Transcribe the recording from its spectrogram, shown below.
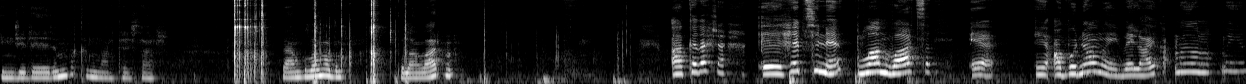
İnceleyelim bakalım arkadaşlar. Ben bulamadım. Bulan var mı? Arkadaşlar e, hepsini bulan varsa e, e, abone olmayı ve like atmayı unutmayın.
